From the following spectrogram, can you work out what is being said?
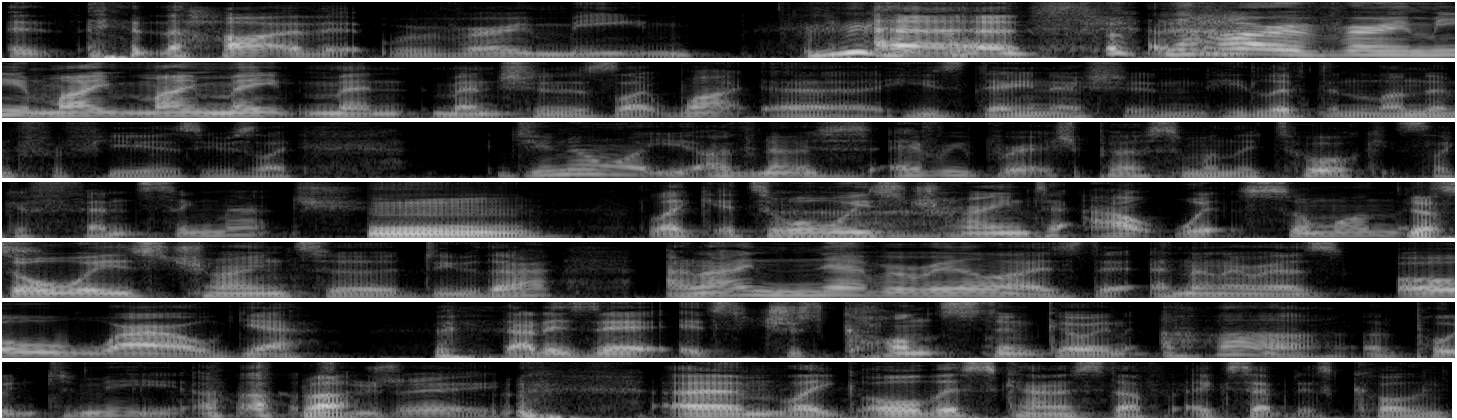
in the heart of it we're very mean. uh, at the heart of very mean. My my mate men- mentioned is like why uh, he's Danish and he lived in London for a few years. He was like, do you know what you, I've noticed? Every British person when they talk, it's like a fencing match. Like it's always trying to outwit someone. Yes. It's always trying to do that. And I never realized it. And then I realized, oh wow, yeah, that is it. It's just constant going, aha, and point to me, aha, Right. um, like all this kind of stuff. Except it's calling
